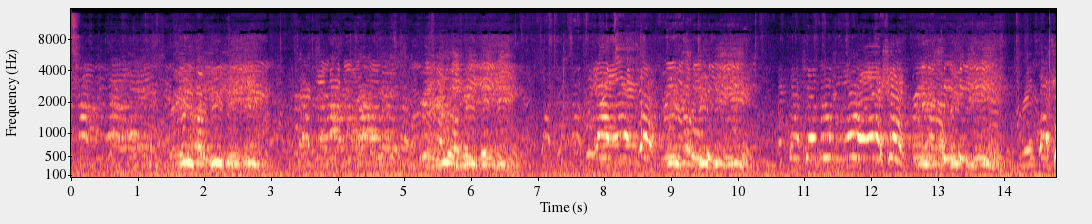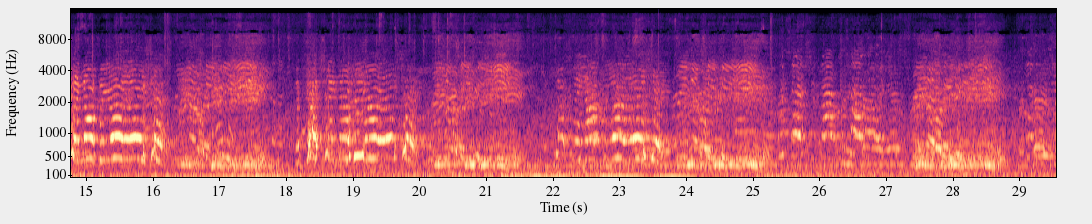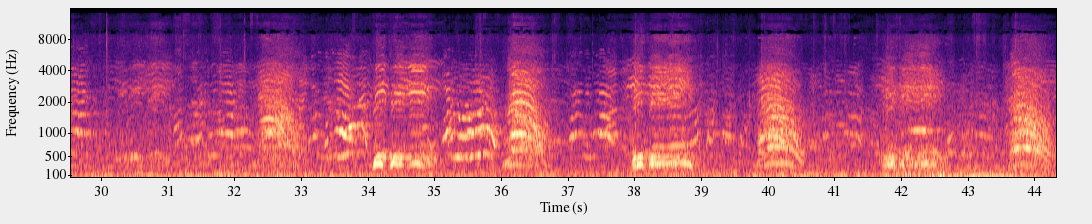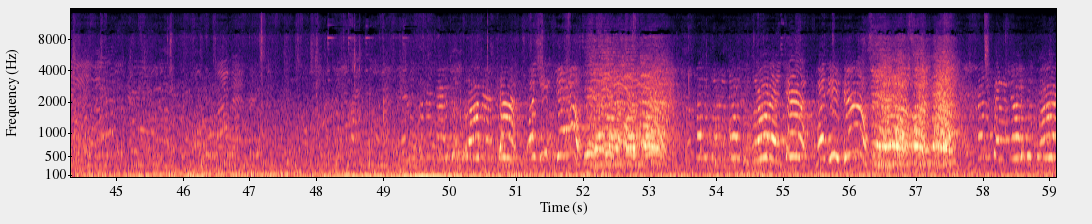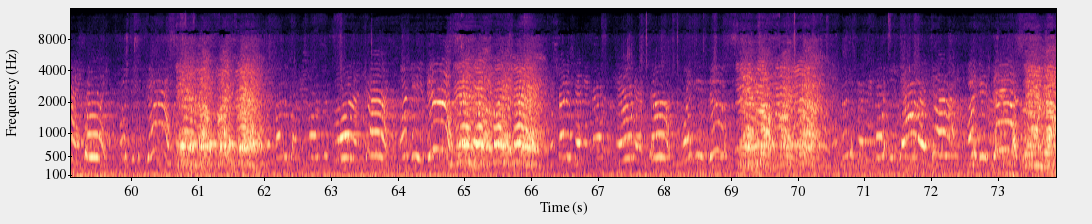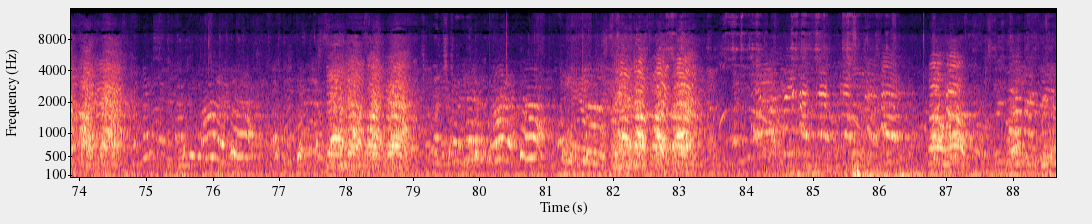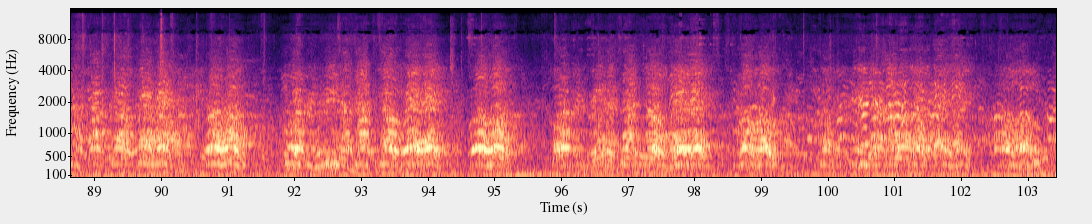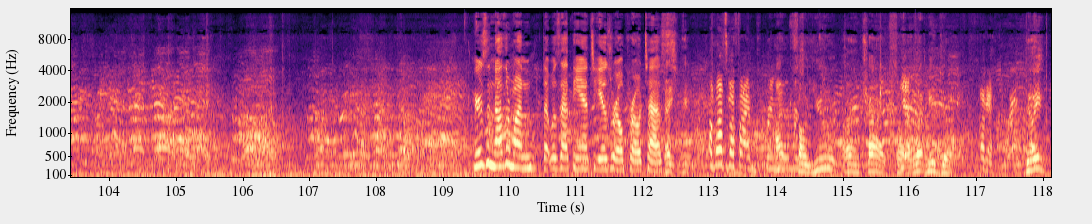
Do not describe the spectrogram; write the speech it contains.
Here's another one that was at the anti-Israel protest. Hey, hey, I'm about to go find bring your I, so you are in charge, so Yeah. let me do it. Okay. Dewey,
